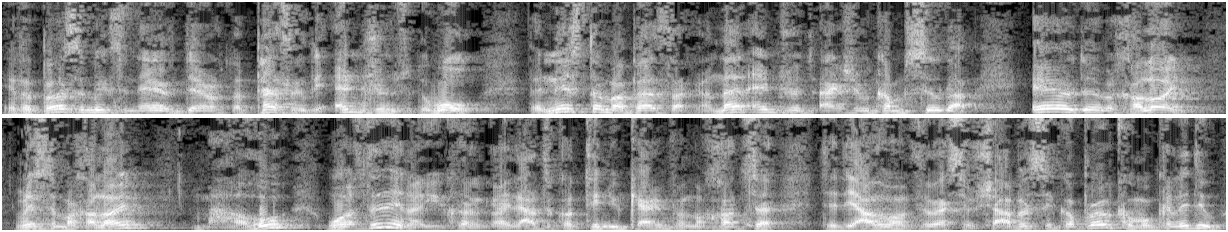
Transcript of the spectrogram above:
If a person makes an Erev Derech HaPesach, the entrance of the wall, the Nistam HaPesach, and that entrance actually becomes sealed up. Erev Derech HaLoin. Nistam HaChaloin, Mahu, what's the thing? Are you allowed to continue carrying from the Chotzer to the other one for the rest of Shabbos? It got broken. What can I do?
